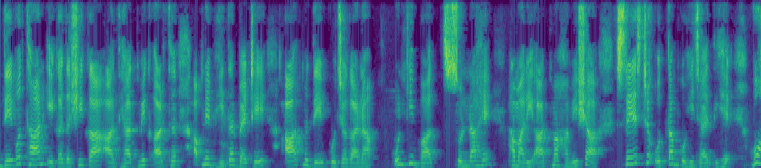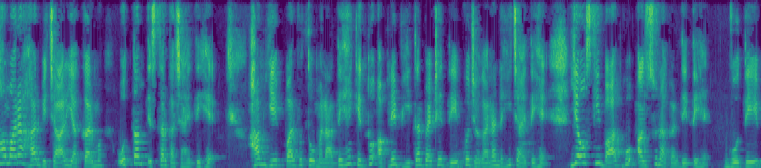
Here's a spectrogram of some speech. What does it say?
देवोत्थान एकादशी का आध्यात्मिक अर्थ, अपने भीतर बैठे आत्मदेव को जगाना। उनकी बात सुनना है। हमारी आत्मा हमेशा श्रेष्ठ, उत्तम को ही चाहती है। वो हमारा हर विचार या कर्म उत्तम स्तर का चाहती है। हम ये पर्व तो मनाते हैं, किंतु अपने भीतर बैठे देव को जगाना नहीं चाहते हैं या उसकी बात को अनसुना कर देते हैं। वो देव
